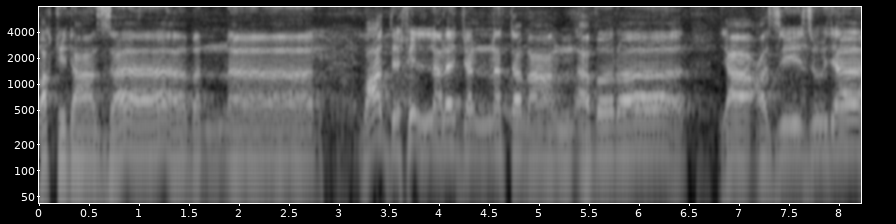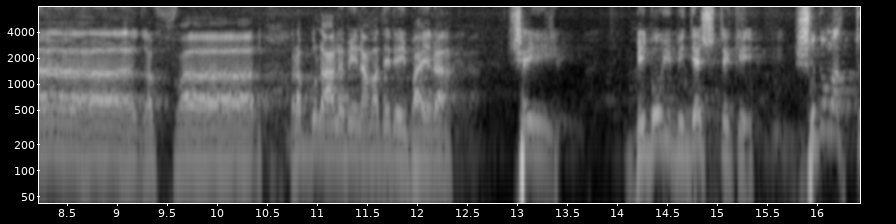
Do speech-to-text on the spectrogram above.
وقنا عذاب النار وادخلنا الجنة مع الأبرار يا عزيز يا غفار رب العالمين আমাদের এই ভাইরা সেই বিবই বিদেশ থেকে শুধুমাত্র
